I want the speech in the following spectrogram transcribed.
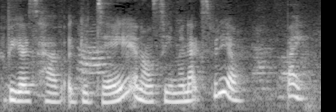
Hope you guys have a good day and I'll see you in my next video. Bye.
